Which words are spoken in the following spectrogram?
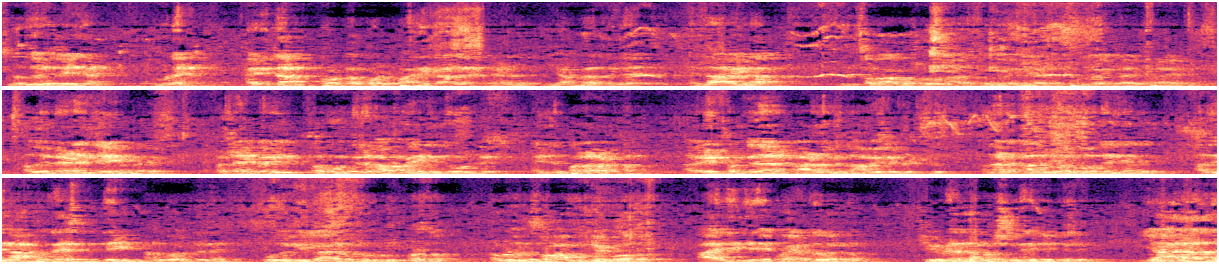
എന്താന്ന് വെച്ച് കഴിഞ്ഞാൽ നമ്മുടെ ഹരിത പ്രോട്ടോകോൾ പാലിക്കാതെ തന്നെയാണ് ഈ അമ്പലത്തിലെ എല്ലാവിധ ഉത്സവാഘോഷവും നടത്തുന്നത് തന്നെയാണ് പൊതുവായിട്ടുള്ള അഭിപ്രായം. അത് തന്നെയാണ് എന്റെ അഭിപ്രായം. പക്ഷെ ഒരു സമൂഹത്തിന്റെ ഭാഗമായി നിന്നുകൊണ്ട് അതിന് പലവട്ടം അവരെ സംവിധാനം കാണണമെന്ന് ആവശ്യപ്പെട്ടത് അത് നടക്കാത്ത ഒരു സംഭവം തന്നെയാണ്. അത് ആ പ്രദേശത്തിന്റെയും അതുപോലെ തന്നെ പൊതുവികാരവും നമ്മൾ ഉൾപ്പെടണം നമ്മളൊരു സാമൂഹ്യ ബോധം ആ രീതിയിലേക്ക് ഉയർന്നു വരണം. പക്ഷെ ഇവിടെ എന്താ പ്രശ്നം എന്ന് വെച്ചാൽ ഈ ആരാധന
